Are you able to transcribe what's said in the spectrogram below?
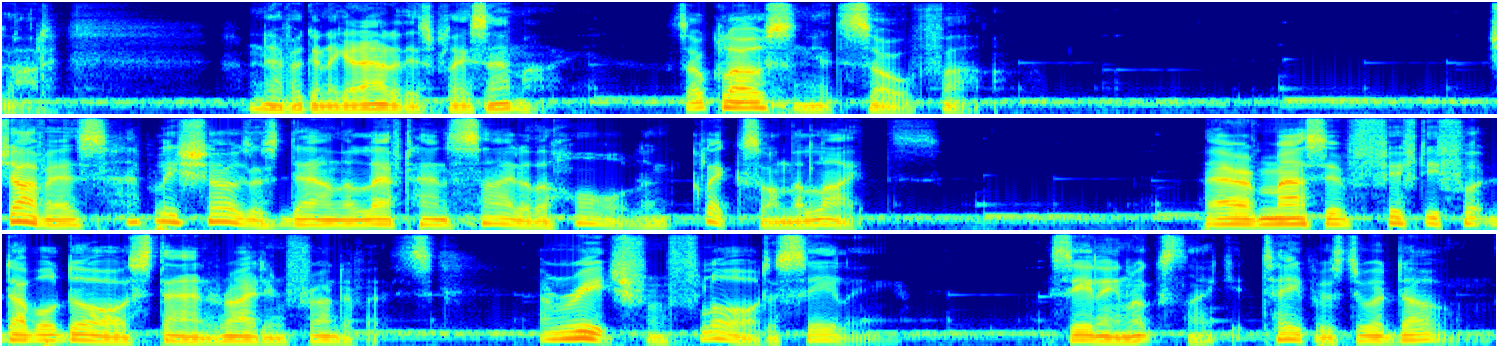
God. I'm never going to get out of this place, am I? So close and yet so far. Chavez happily shows us down the left hand side of the hall and clicks on the lights. A pair of massive 50 foot double doors stand right in front of us and reach from floor to ceiling. The ceiling looks like it tapers to a dome.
